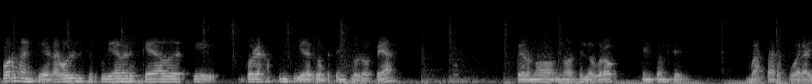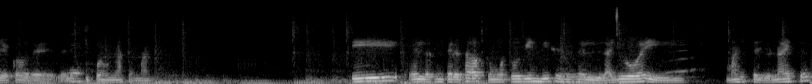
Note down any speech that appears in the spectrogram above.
forma en que Raúl se pudiera haber quedado es que Wolverhampton tuviera competencia europea, pero no, no se logró. Entonces va a estar fuera, yo creo, de- del Sí. equipo en una semana. Y eh, los interesados, como tú bien dices, es el, la Juve y Manchester United.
